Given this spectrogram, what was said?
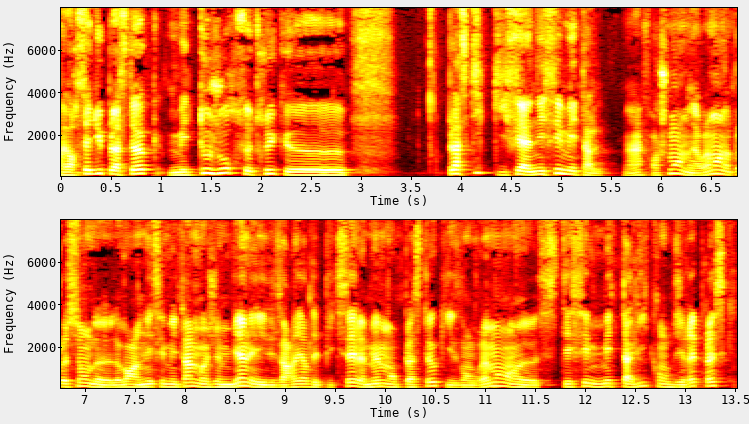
Alors, c'est du plastoc, mais toujours ce truc... plastique qui fait un effet métal. Hein, franchement, on a vraiment l'impression d'avoir un effet métal. Moi, j'aime bien les, arrières des pixels, même en plastoc, ils ont vraiment cet effet métallique, on dirait presque.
